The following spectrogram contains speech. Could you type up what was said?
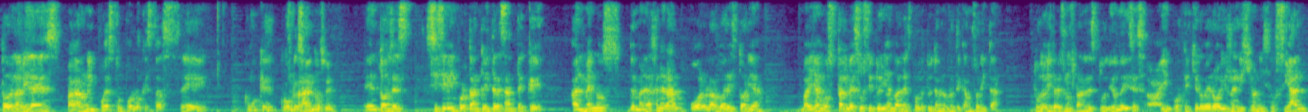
Todo en la vida es pagar un impuesto por lo que estás eh, como que comprando. Sí. Entonces, sí sería importante o interesante que al menos de manera general o a lo largo de la historia vayamos tal vez sustituyendo, Alex, porque tú también lo platicamos ahorita. Tú ahí traes unos planes de estudio donde dices, ay, ¿por qué quiero ver hoy religión y social?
